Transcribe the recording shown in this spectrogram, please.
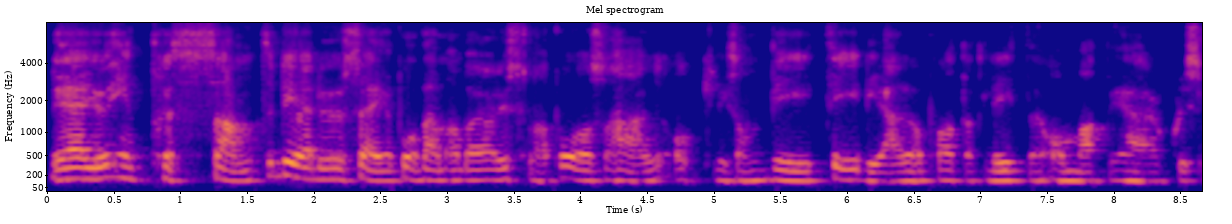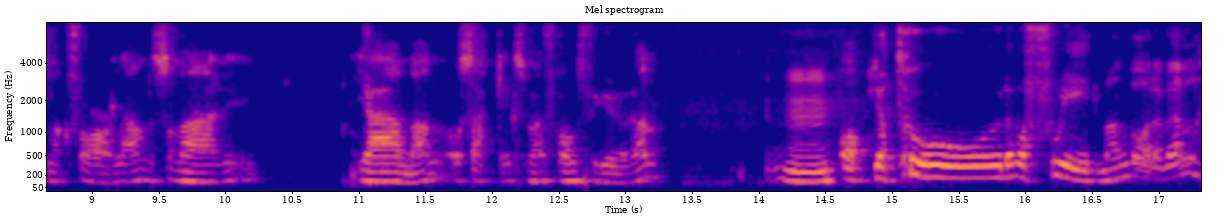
Det är ju intressant det du säger på vem man börjar lyssna på så här och liksom vi tidigare har pratat lite om att det är Chris McFarland som är hjärnan och Sakic som är frontfiguren. Mm. Och jag tror det var Friedman var det väl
